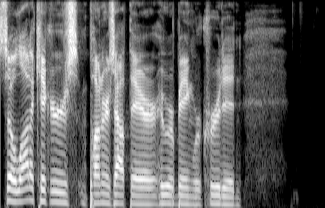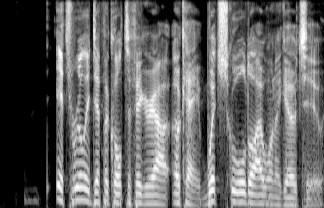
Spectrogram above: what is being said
So a lot of kickers and punters out there who are being recruited, it's really difficult to figure out, okay, which school do I want to go to?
